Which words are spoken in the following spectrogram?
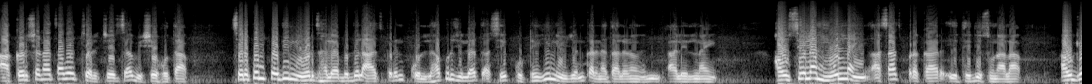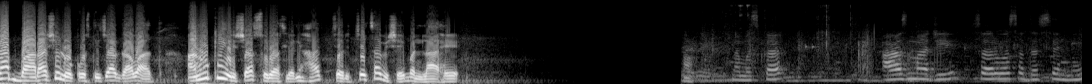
आकर्षणाचा व चर्चेचा विषय होता. सरपंचपदी निवड झाल्याबद्दल आजपर्यंत कोल्हापूर जिल्ह्यात असे कुठेही नियोजन करण्यात आलं आलेलं नाही. हौसेला मोल नाही असाच प्रकार येथे दिसून आला. अवघ्या बाराशे लोकवस्तीच्या गावात अनोखी ईर्षा सुरू असल्याने हा चर्चेचा विषय बनला आहे. नमस्कार. आज माझी सर्व सदस्यांनी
